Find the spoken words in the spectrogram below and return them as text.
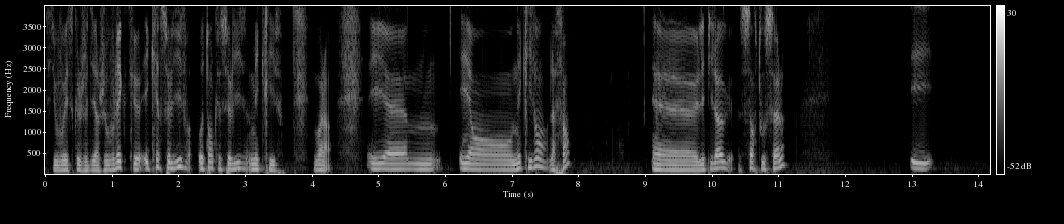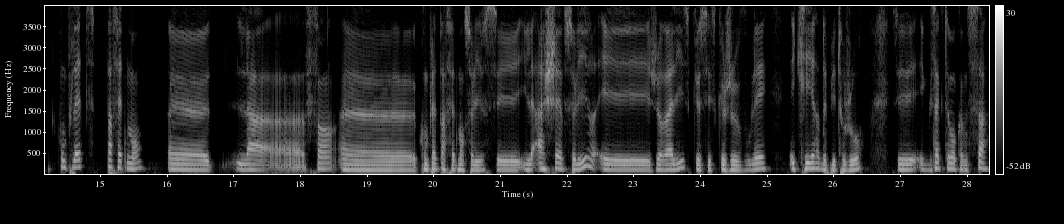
si vous voyez ce que je veux dire. Je voulais que écrire ce livre autant que ce livre m'écrive. Voilà. Et, euh, et en écrivant la fin, euh, l'épilogue sort tout seul et complète parfaitement euh, la fin euh, complète parfaitement ce livre. C'est, il achève ce livre et je réalise que c'est ce que je voulais écrire depuis toujours. C'est exactement comme ça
